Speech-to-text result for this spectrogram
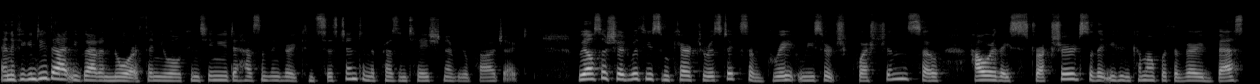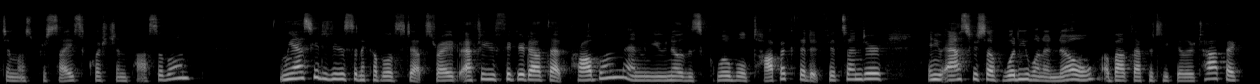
And if you can do that, you've got a north and you will continue to have something very consistent in the presentation of your project. We also shared with you some characteristics of great research questions. So how are they structured so that you can come up with the very best and most precise question possible? We ask you to do this in a couple of steps, right? After you've figured out that problem and you know this global topic that it fits under, and you ask yourself, what do you want to know about that particular topic,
